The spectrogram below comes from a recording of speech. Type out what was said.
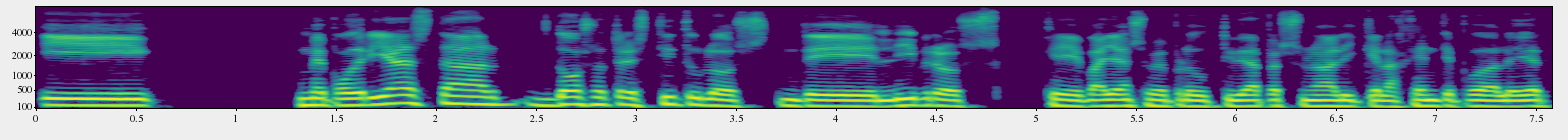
Y ¿me podrías dar dos o tres títulos de libros que vayan sobre productividad personal y que la gente pueda leer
